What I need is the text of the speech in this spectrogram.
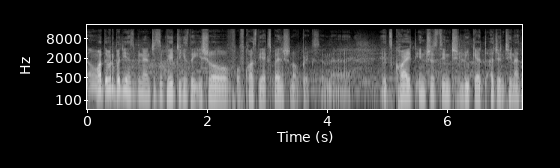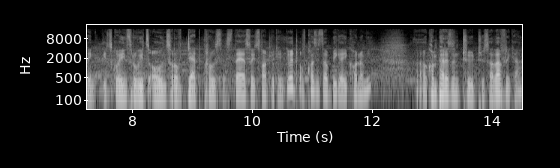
what everybody has been anticipating is the issue of, of course, the expansion of BRICS, and uh, it's quite interesting to look at Argentina. I think it's going through its own sort of debt process there, so it's not looking good. Of course, it's a bigger economy, uh, comparison to to South Africa.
